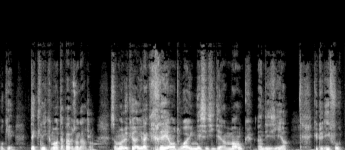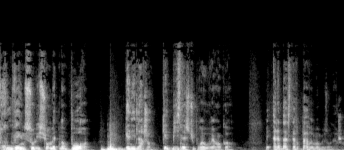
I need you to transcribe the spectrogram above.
Ok, techniquement, t'as pas besoin d'argent. Seulement, le cœur, il va créer en toi une nécessité, un manque, un désir, qui te dit il faut trouver une solution maintenant pour gagner de l'argent. Quel business tu pourrais ouvrir encore? Mais à la base, tu n'as pas vraiment besoin d'argent.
